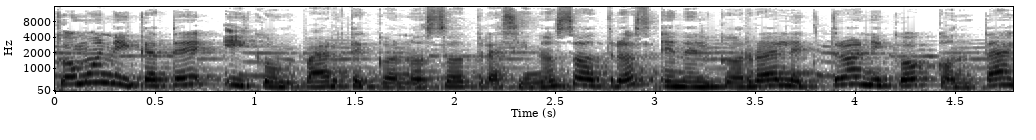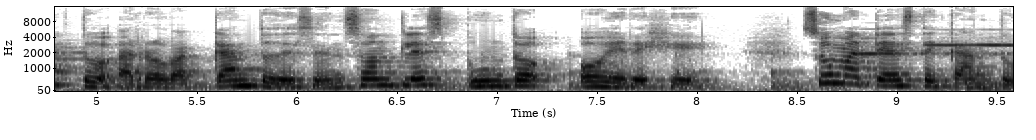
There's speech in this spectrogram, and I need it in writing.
Comunícate y comparte con nosotras y nosotros en el correo electrónico contacto arroba cantodesensontles.org. Súmate a este canto.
